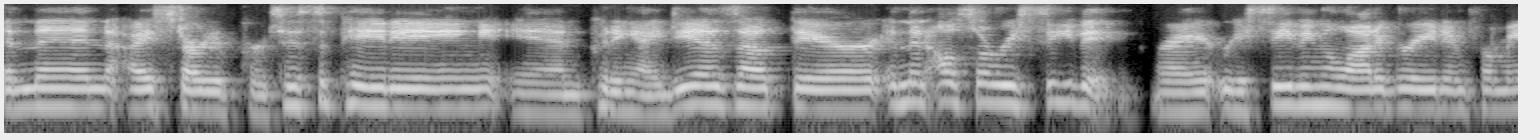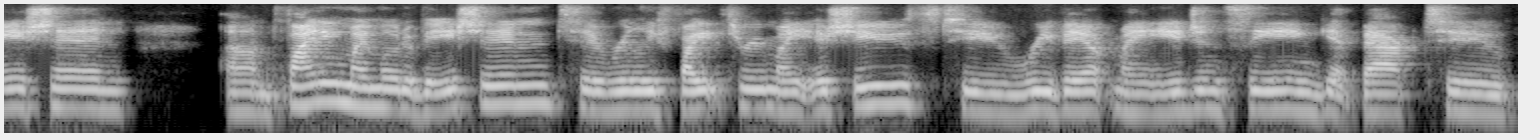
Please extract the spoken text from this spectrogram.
And then I started participating and putting ideas out there, and then also receiving, right? Receiving a lot of great information, um, finding my motivation to really fight through my issues, to revamp my agency and get back to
